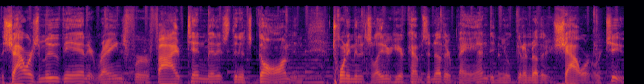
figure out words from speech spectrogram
the showers move in, it rains for five, ten minutes, then it's gone, and 20 minutes later, here comes another band, and you'll get another shower or two.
